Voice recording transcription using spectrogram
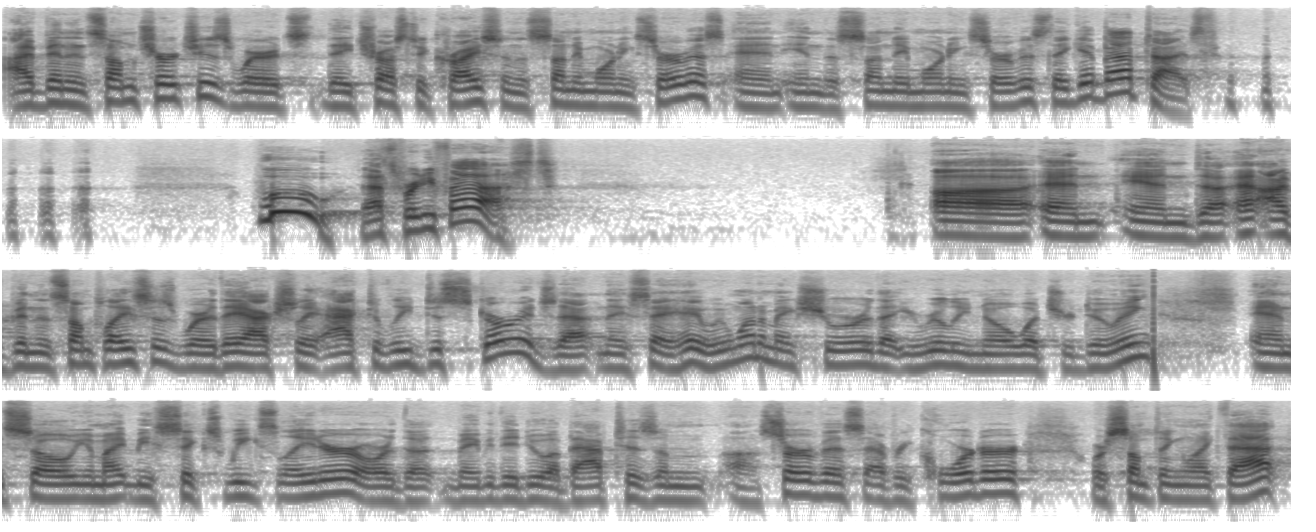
I've been in some churches where it's, they trusted Christ in the Sunday morning service, and in the Sunday morning service, they get baptized. Woo, that's pretty fast. Uh, and and uh, I've been in some places where they actually actively discourage that and they say, hey, we want to make sure that you really know what you're doing. And so you might be six weeks later, or the, maybe they do a baptism uh, service every quarter or something like that.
